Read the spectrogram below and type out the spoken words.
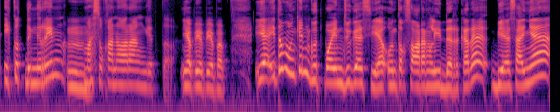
ikut dengerin Hmm. masukan orang gitu. Yap, yap, yap, yap. Ya itu mungkin good point juga sih ya untuk seorang leader karena biasanya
